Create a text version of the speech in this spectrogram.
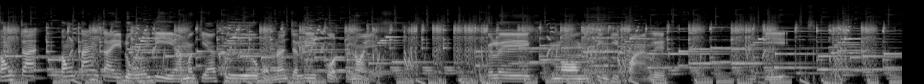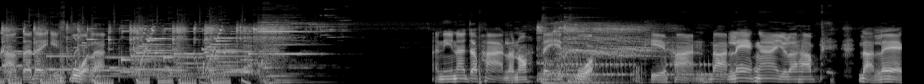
ต้องจะต้องตั้งใจดูให้ดีอะเมื่อกี้คือผมน่าจะรีบกดไปหน่อย ก็เลยมองเป็นสิ่งกีดขวางเลย เมื่อกี้อ่าแต่ได้ F บวกแล้วอันนี้น่าจะผ่านแล้วเนาะ ได้ F บวก โอเคผ่าน ด่านแรกง่ายอยู่แล้วครับ ด่านแรก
